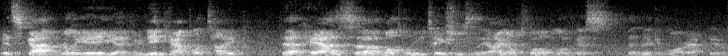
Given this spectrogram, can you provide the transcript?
it's got really a, a unique haplotype that has uh, multiple mutations in the IL-12 locus that make it more active.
